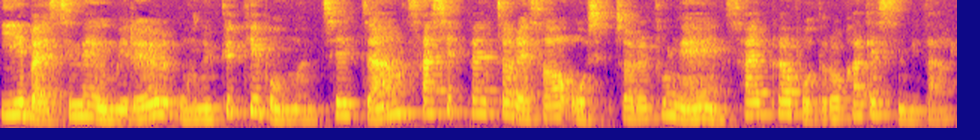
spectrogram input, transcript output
이 말씀의 의미를 오늘 큐티 본문 7장 48절에서 50절을 통해 살펴보도록 하겠습니다.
